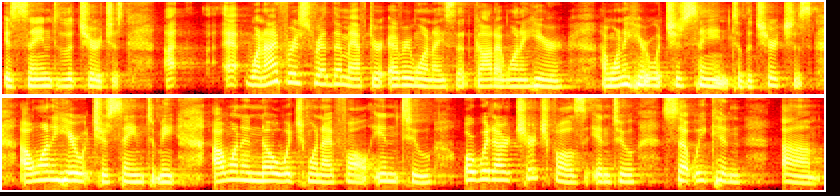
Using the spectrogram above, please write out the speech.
is saying to the churches. I, when I first read them after everyone, I said, God, I want to hear. I want to hear what you're saying to the churches. I want to hear what you're saying to me. I want to know which one I fall into or what our church falls into so that we can um,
